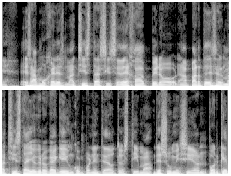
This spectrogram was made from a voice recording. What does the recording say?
esa mujer es machista si se deja, pero aparte de ser machista, yo creo que aquí hay un componente de autoestima, de sumisión. ¿Por qué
